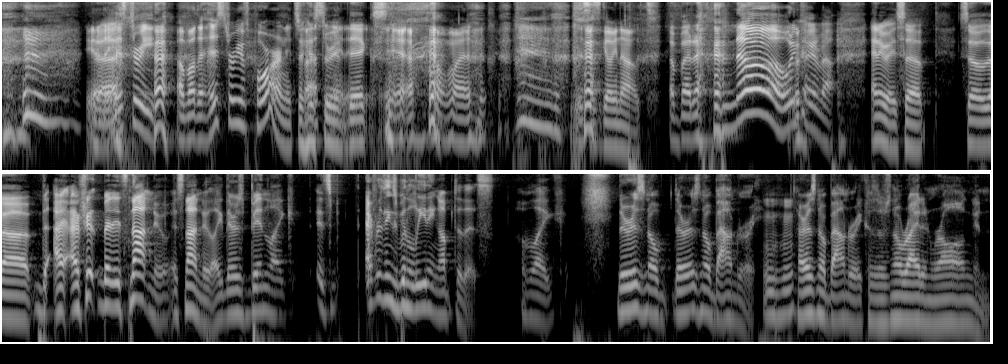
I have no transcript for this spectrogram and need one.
Yeah, Yeah. the history about the history of porn. It's The history of dicks. Yeah, oh man, this is going out. but uh, no, what are you talking about? Anyway, so so uh, I I feel, but it's not new. It's not new. Like there's been like it's everything's been leading up to this. I'm like, there is no there is no boundary. hmm There is no boundary because there's no right and wrong, and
